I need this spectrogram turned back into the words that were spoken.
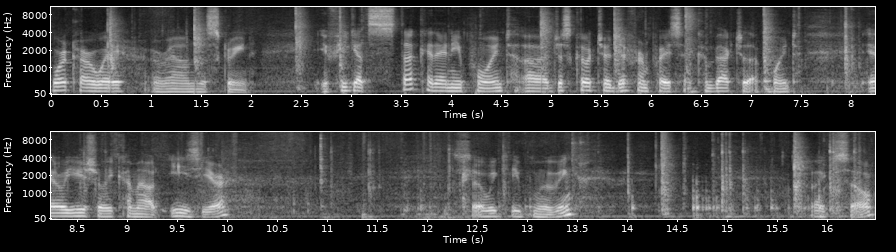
work our way around the screen. If you get stuck at any point, uh, just go to a different place and come back to that point. It'll usually come out easier. So we keep moving, like so.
